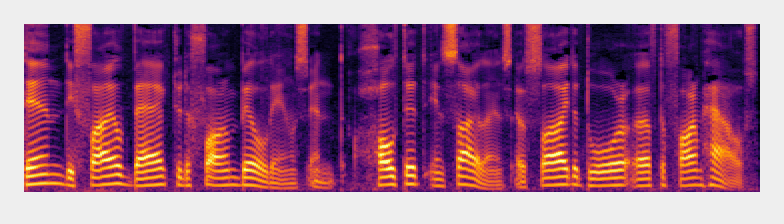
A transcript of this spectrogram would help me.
Then they filed back to the farm buildings and halted in silence outside the door of the farmhouse.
